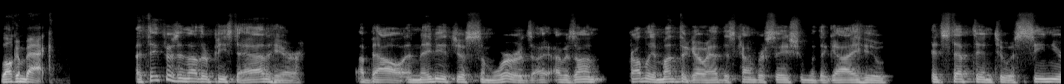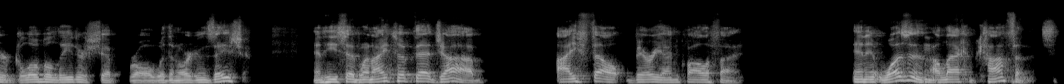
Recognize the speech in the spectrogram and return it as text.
Welcome back. I think there's another piece to add here about, and maybe it's just some words. I, I was on probably a month ago, I had this conversation with a guy who had stepped into a senior global leadership role with an organization. And he said, when I took that job, I felt very unqualified. And it wasn't Hmm. a lack of confidence.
